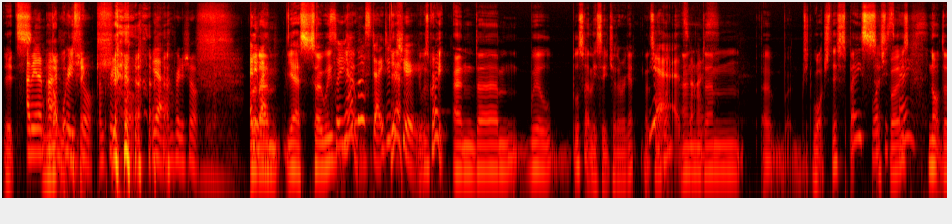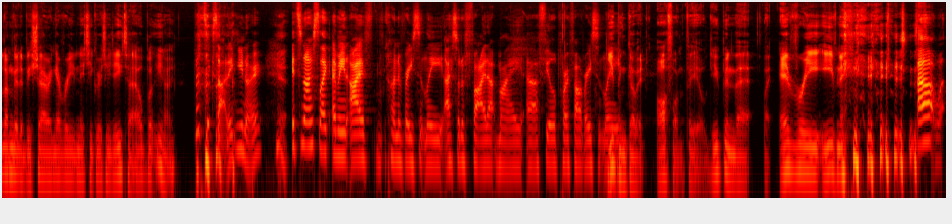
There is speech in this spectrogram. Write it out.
It's I mean, I'm, not I'm pretty sure. think. I'm pretty sure. Yeah, I'm pretty sure. But, Anyway, um, yes, so we. so you yeah, had a nice day, didn't yeah, you? It was great, and um, we'll we'll certainly see each other again. At some Yeah, point. it's and nice. um, uh, just watch this space. Watch I suppose. space. Not that I'm going to be sharing every nitty gritty detail, but you know, That's exciting, you know. Yeah. It's nice. Like, I mean, I've kind of recently, I sort of fired up my uh, Feeld profile recently. you've been going off on Feeld. You've been there like every evening. Uh,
